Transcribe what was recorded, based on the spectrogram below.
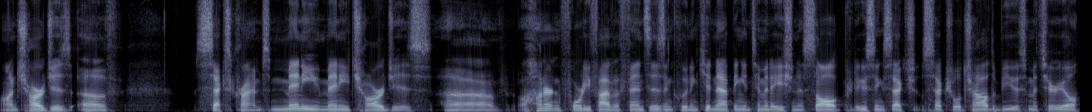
on charges of sex crimes. Many, many charges, uh, 145 offenses, including kidnapping, intimidation, assault, producing sex- sexual child abuse material.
